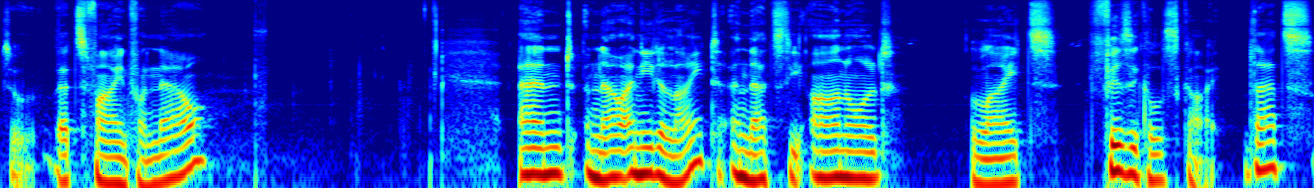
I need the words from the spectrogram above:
So that's fine for now. And now I need a light, and that's the Arnold Lights physical sky. That's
